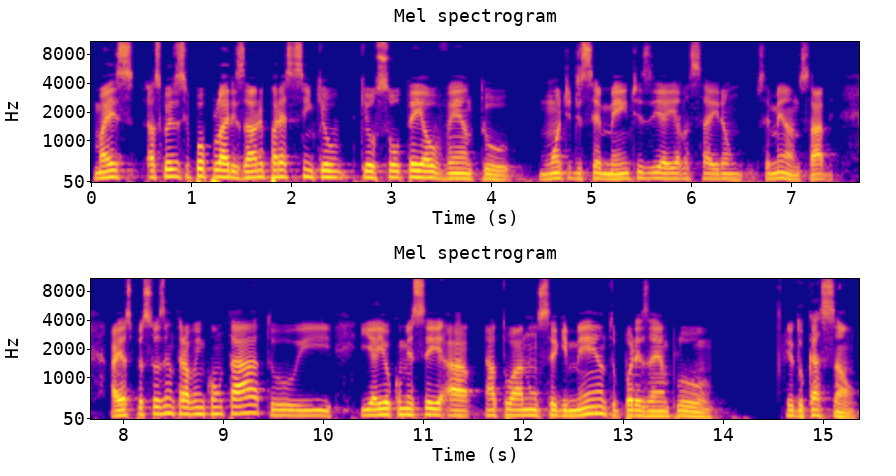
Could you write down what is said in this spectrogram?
Mas as coisas se popularizaram e parece assim que eu, que eu soltei ao vento um monte de sementes e aí elas saíram semeando, sabe? Aí as pessoas entravam em contato e, e aí eu comecei a atuar num segmento, por exemplo, educação.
